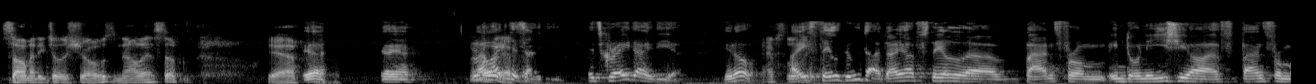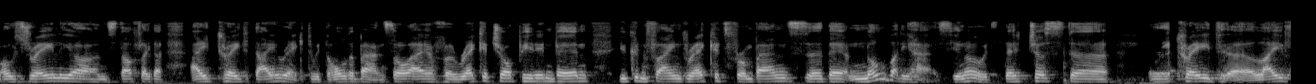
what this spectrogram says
sell them at each other's shows and all that stuff. Yeah, Yeah, yeah, yeah. don't I like this idea. It's great idea. You know, Absolutely. I still do that. I have still uh, bands from Indonesia, I have bands from Australia and stuff like that. I trade direct with all the bands. So I have a record shop here in Bern. You can find records from bands uh, there nobody has. You know, it's they're just. Uh, or I trade uh, live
